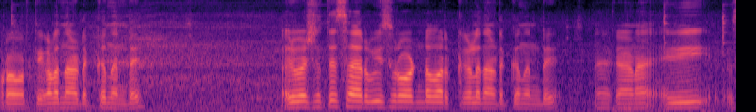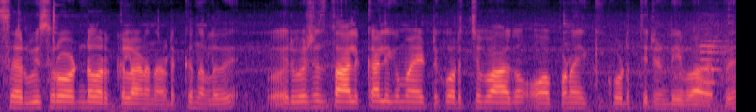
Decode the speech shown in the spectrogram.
പ്രവർത്തികൾ നടക്കുന്നുണ്ട്. ഒരു വശത്ത് സർവീസ് റോഡിന്റെ വർക്കുകൾ നടക്കുന്നുണ്ട്. കാരണം ഈ സർവീസ് റോഡിന്റെ വർക്കുകളാണ് നടക്കുന്നുള്ളത്. ഒരു വശത്ത് താൽക്കാലികമായിട്ട് കുറച്ച് ഭാഗം ഓപ്പൺ ആക്കി കൊടുത്തിട്ടുണ്ട് ഈ ഭാഗത്ത്.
